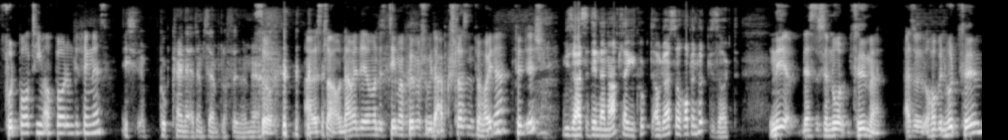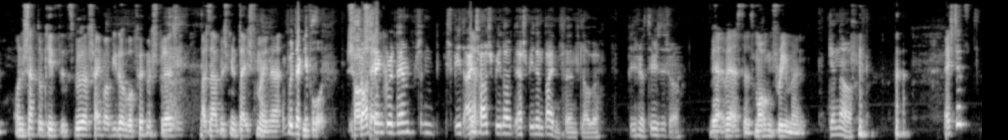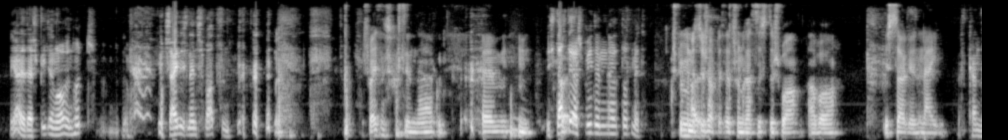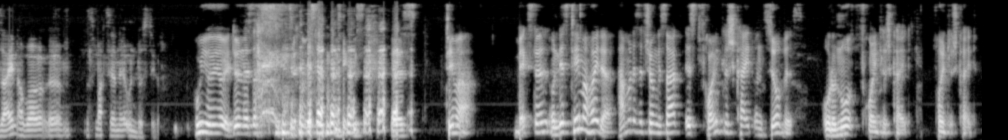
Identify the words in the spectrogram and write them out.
Footballteam aufbaut im Gefängnis? Ich äh, guck keine Adam Sandler Filme mehr. So, alles klar. Und damit haben wir das Thema Filme schon wieder abgeschlossen für heute, finde ich. Wieso hast du den danach gleich geguckt? Aber du hast doch Robin Hood gesagt. Nee, das ist ja nur Filme. Also Robin Hood Film und ich dachte, okay, jetzt will er scheinbar wieder über Filme sprechen. Also habe ich mir gleich meine Obwohl, da gibt's Shawshank, Shawshank. Redemption spielt ein Ja. Schauspieler, der spielt in beiden Filmen, glaube ich. Bin ich mir ziemlich sicher. Wer, wer ist das? Morgan Freeman. Genau. Echt jetzt? Ja, der spielt in Robin Hood wahrscheinlich einen Schwarzen. Ich weiß nicht, was denn. Na gut. Ähm, hm. Ich dachte, er spielt in, äh, dort mit. Ich bin mir nicht Also- sicher, ob das jetzt schon rassistisch war, aber ich sage nein. Das kann sein, aber ähm, das macht's ja nicht unlustiger. Huiuiui, dünnes, dünnes das Thema Wechsel. Und das Thema heute, haben wir das jetzt schon gesagt, ist Freundlichkeit und Service. Oder nur Freundlichkeit. Freundlichkeit.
